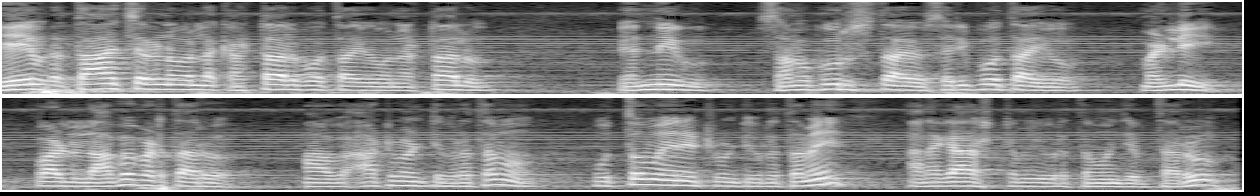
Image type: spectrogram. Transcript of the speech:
ఏ వ్రతాచరణ వల్ల కష్టాలు పోతాయో నష్టాలు ఎన్ని సమకూరుస్తాయో సరిపోతాయో మళ్ళీ వాళ్ళు లాభపడతారో అటువంటి వ్రతము ఉత్తమమైనటువంటి వ్రతమే అనగాష్టమి వ్రతం అని చెప్తారు.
